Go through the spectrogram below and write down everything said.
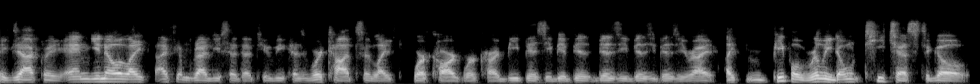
Exactly. And you know, like I, am glad you said that too, because we're taught to like work hard, work hard, be busy, be busy, busy, busy, right? Like people really don't teach us to go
